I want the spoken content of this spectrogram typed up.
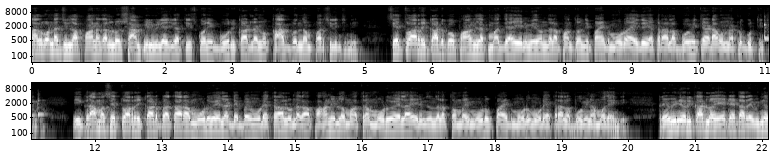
నల్గొండ జిల్లా పానగల్లో షాంపీల్ విలేజ్గా తీసుకొని భూ రికార్డులను కాక్ బృందం పరిశీలించింది. సెత్వార్ రికార్డుకు పానీలకు మధ్య ఎనిమిది వందల పంతొమ్మిది పాయింట్ మూడు ఐదు ఎకరాల భూమి తేడా ఉన్నట్లు గుర్తించింది. ఈ గ్రామ సెత్వార్ రికార్డు ప్రకారం మూడు వేల డెబ్బై మూడు ఎకరాలు ఉండగా పహానీల్లో మాత్రం మూడు వేల ఎనిమిది వందల తొంభై మూడు పాయింట్ మూడు మూడు ఎకరాల భూమి నమోదైంది. రెవెన్యూ రికార్డులో ఏటేటా రెవెన్యూ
